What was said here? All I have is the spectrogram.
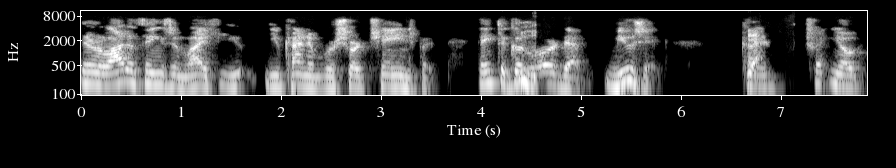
there are a lot of things in life you you kind of were shortchanged, but thank the good mm-hmm. Lord that music kind yeah. of, you know,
